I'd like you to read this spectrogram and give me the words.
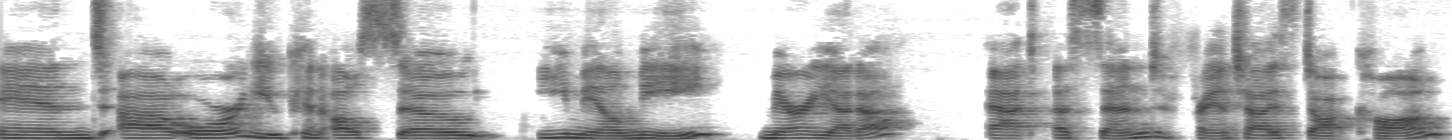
And, uh, or you can also email me, Marietta, at ascendfranchise.com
